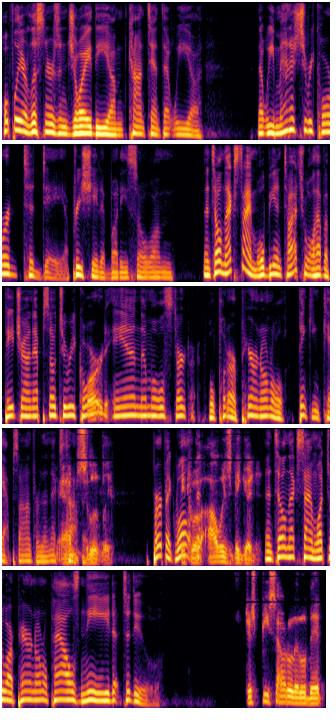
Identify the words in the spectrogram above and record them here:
hopefully, our listeners enjoy the um, content that we uh, that we managed to record today. Appreciate it, buddy. So, um, until next time, we'll be in touch. We'll have a Patreon episode to record, and then we'll start. We'll put our paranormal thinking caps on for the next topic. Absolutely. Perfect. Well, it will uh, always be good. until next time, what do our paranormal pals need to do? Just peace out a little bit.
